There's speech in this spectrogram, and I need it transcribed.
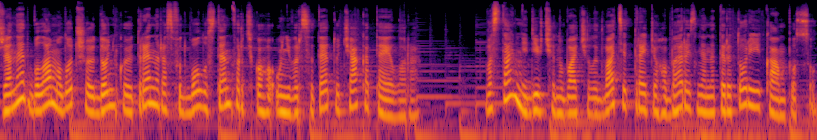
Джанет була молодшою донькою тренера з футболу Стенфордського університету Чака Тейлора. Востаннє дівчину бачили 23 березня на території кампусу.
